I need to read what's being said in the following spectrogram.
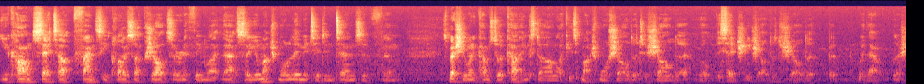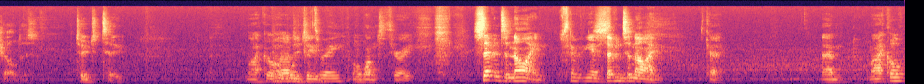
you can't set up fancy close-up shots or anything like that. So you're much more limited in terms of, um, especially when it comes to a cutting style. Like it's much more shoulder to shoulder, well, essentially shoulder to shoulder, but without the shoulders, two to two. Michael, Or how one did to you? three. Or one to three. Seven to nine. Seven, yeah. Seven to nine. Okay. Um, Michael,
